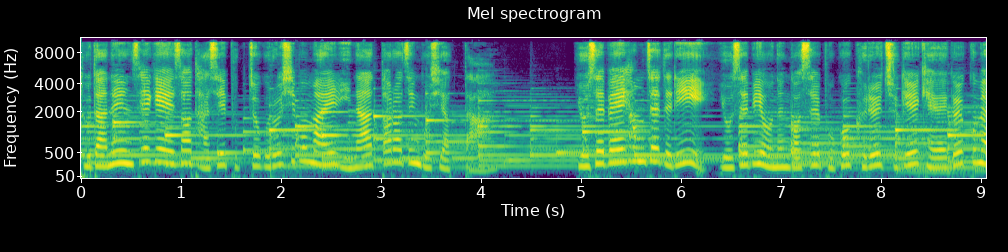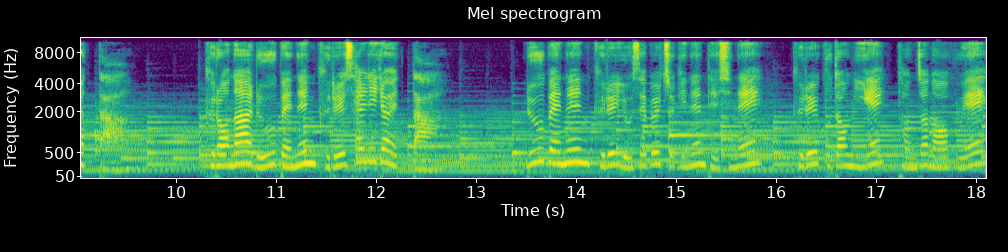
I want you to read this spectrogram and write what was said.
도단은 세계에서 다시 북쪽으로 15마일 이나 떨어진 곳이었다. 요셉의 형제들이 요셉이 오는 것을 보고 그를 죽일 계획을 꾸몄다. 그러나 르우벤은 그를 살리려 했다. 르우벤은 그를 요셉을 죽이는 대신에 그를 구덩이에 던져 넣어 후에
